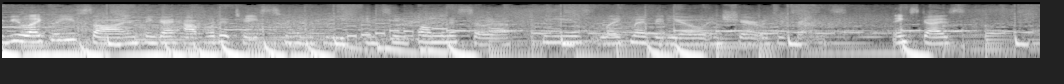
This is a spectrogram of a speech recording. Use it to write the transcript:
If you like what you saw and think I have what it takes to compete in St. Paul, Minnesota, please like my video and share it with your friends. Thanks, guys.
